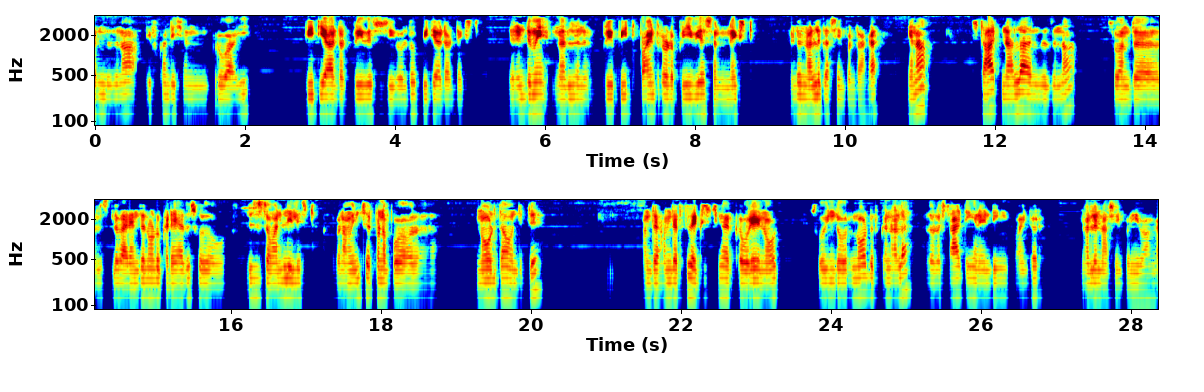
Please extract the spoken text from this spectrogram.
இருந்ததுன்னா இஃப் கண்டிஷன் ப்ரூவ் ஆகி PTR dot previous is equal to PTR dot next ரெண்டுமே நல்ல ப்ரீ பீட் பாயிண்டரோட ப்ரீவியஸ் அண்ட் நெக்ஸ்ட் ரெண்டும் நல்லுக்கு அசைன் பண்ணுறாங்க ஏன்னா ஸ்டார்ட் நல்லா இருந்ததுன்னா ஸோ அந்த லிஸ்ட்டில் வேறு எந்த நோடும் கிடையாது. So this is the only list இப்போ நம்ம இன்சர்ட் பண்ண போகிற நோடு தான் வந்துட்டு அந்த அந்த இடத்துல எக்ஸிஸ்டிங்காக இருக்க ஒரே நோட் ஸோ இந்த ஒரு நோட் இருக்கனால அதோட ஸ்டார்டிங் அண்ட் எண்டிங் பாயிண்டர் நல்ல அசைன் பண்ணிடுவாங்க.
